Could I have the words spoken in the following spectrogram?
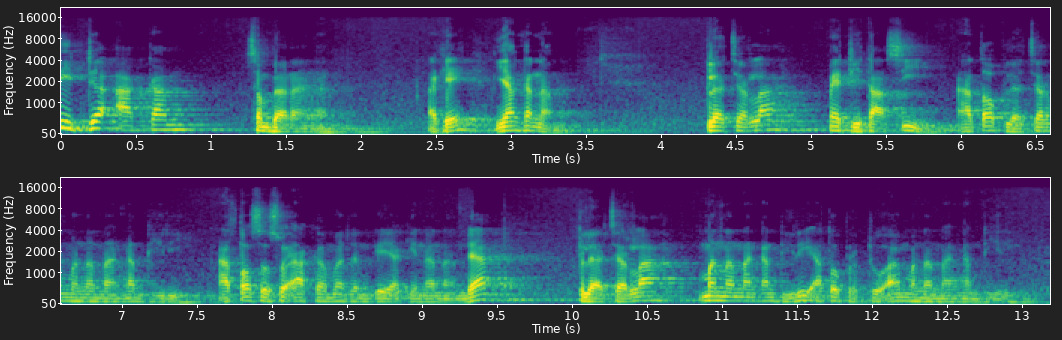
tidak akan sembarangan. Oke, yang keenam, belajarlah meditasi atau belajar menenangkan diri. Atau sesuai agama dan keyakinan Anda belajarlah menenangkan diri atau berdoa menenangkan diri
